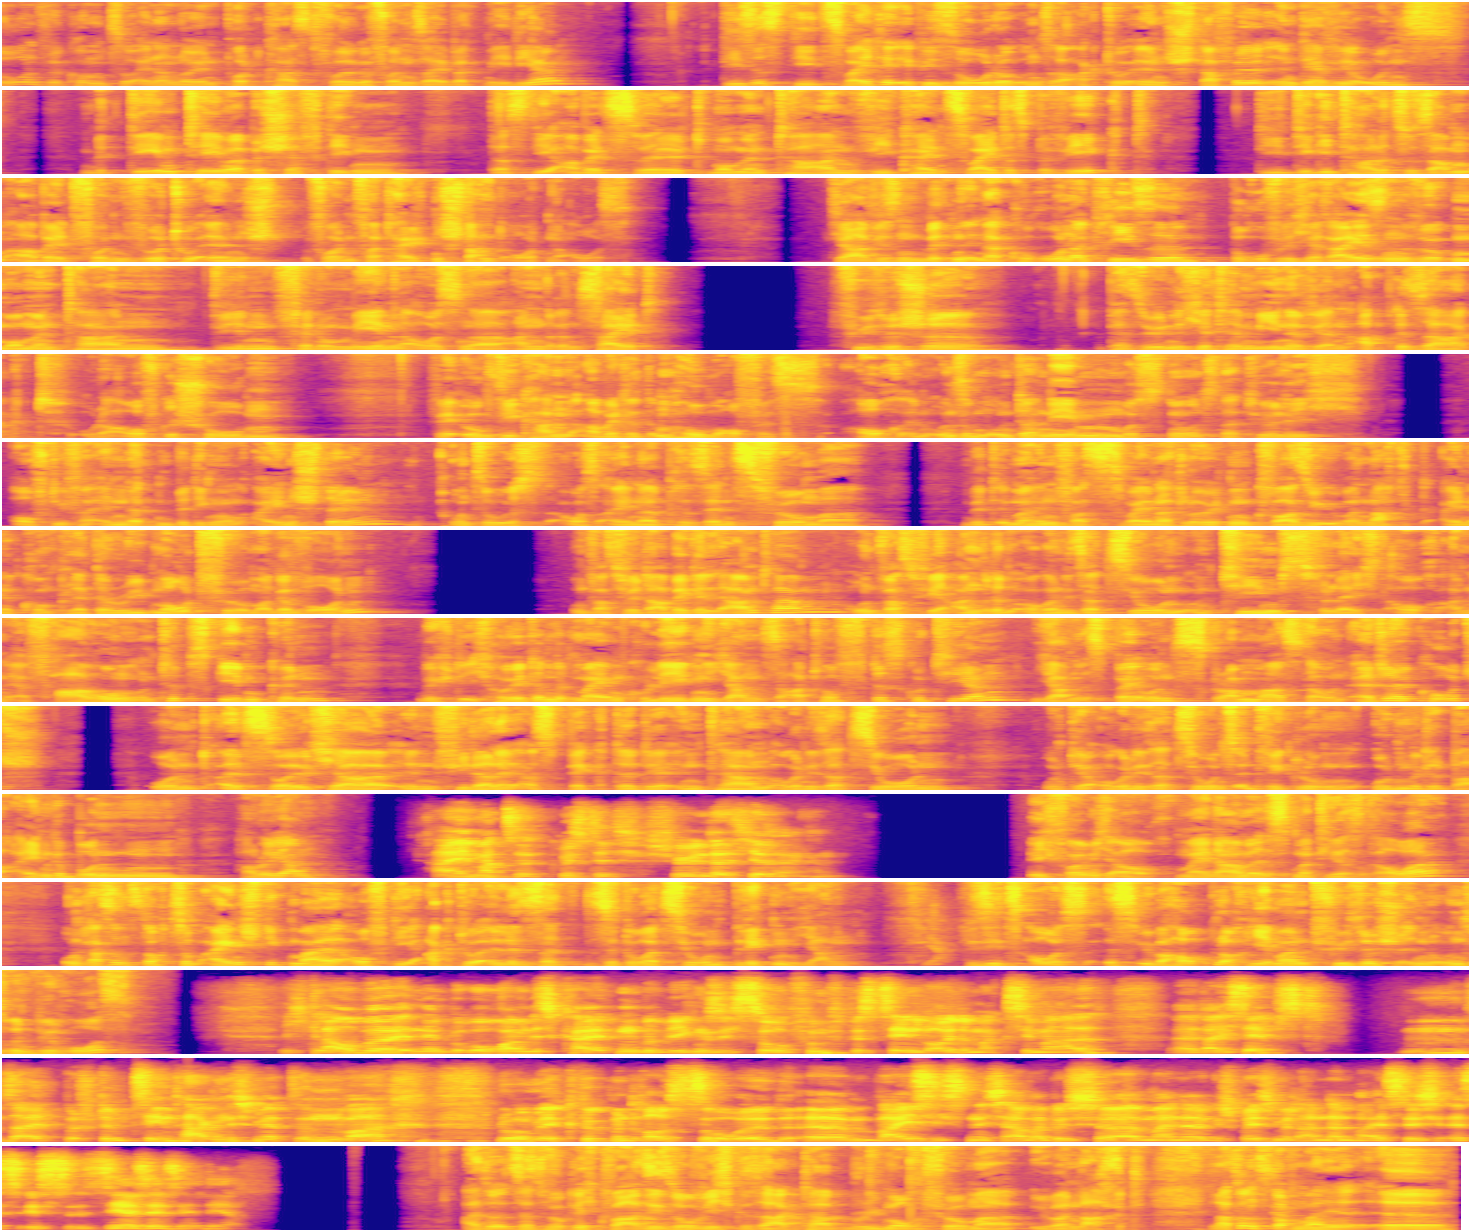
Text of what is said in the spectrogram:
Hallo und willkommen zu einer neuen Podcast-Folge von Cybert Media. Dies ist die zweite Episode unserer aktuellen Staffel, in der wir uns mit dem Thema beschäftigen, das die Arbeitswelt momentan wie kein zweites bewegt, die digitale Zusammenarbeit von virtuellen, von verteilten Standorten aus. Ja, wir sind mitten in der Corona-Krise. Berufliche Reisen wirken momentan wie ein Phänomen aus einer anderen Zeit. Physische Persönliche Termine werden abgesagt oder aufgeschoben. Wer irgendwie kann, arbeitet im Homeoffice. Auch in unserem Unternehmen mussten wir uns natürlich auf die veränderten Bedingungen einstellen. Und so ist aus einer Präsenzfirma mit immerhin fast 200 Leuten quasi über Nacht eine komplette Remote-Firma geworden. Und was wir dabei gelernt haben und was wir anderen Organisationen und Teams vielleicht auch an Erfahrungen und Tipps geben können, möchte ich heute mit meinem Kollegen Jan Saathoff diskutieren. Jan ist bei uns Scrum Master und Agile Coach und als solcher in vielerlei Aspekte der internen Organisation und der Organisationsentwicklung unmittelbar eingebunden. Hallo Jan. Hi Matze, grüß dich. Schön, dass ich hier sein kann. Ich freue mich auch. Mein Name ist Matthias Rauer und lass uns doch zum Einstieg mal auf die aktuelle Situation blicken, Jan. Ja. Wie sieht's aus? Ist überhaupt noch jemand physisch in unseren Büros? Ich glaube, in den Büroräumlichkeiten bewegen sich so fünf bis zehn Leute maximal. Äh, da ich selbst mh, hm, seit bestimmt zehn Tagen nicht mehr drin war, nur um Equipment rauszuholen, ähm, weiß ich es nicht. Aber durch äh, meine Gespräche mit anderen weiß ich, es ist sehr, sehr, sehr leer. Also ist wirklich quasi so, wie ich gesagt habe, Remote-Firma über Nacht. Lass uns doch mal äh,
